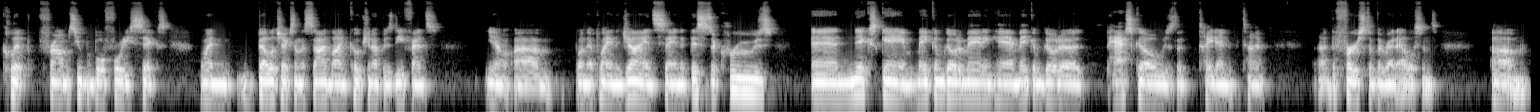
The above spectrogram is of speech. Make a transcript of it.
clip from Super Bowl 46 when Belichick's on the sideline coaching up his defense. You know, um, when they're playing the Giants, saying that this is a Cruz and Nicks game. Make them go to Manningham. Make them go to Pascoe, who was the tight end at the time, uh, the first of the Rhett Ellisons. Um,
